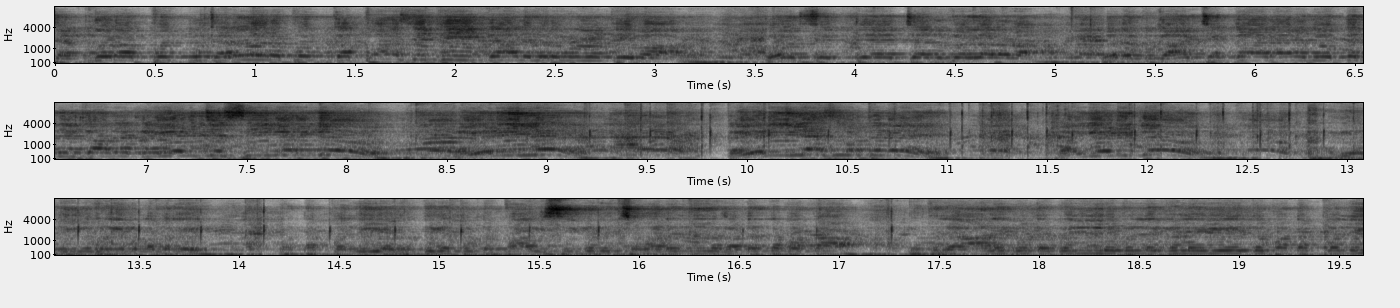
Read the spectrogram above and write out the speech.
ചങ്കുറപ്പും കരളുറപ്പും കപ്പാസിറ്റിയും കാലുവരമുള്ള ടീമാണ്. വടംവലിയ കുടുംബമായി സ്വീകരിച്ച വടലിൽ കടന്നു വന്ന എതിരാളികളുടെ വെല്ലുവിളികളെ ഏത് വടംവലി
